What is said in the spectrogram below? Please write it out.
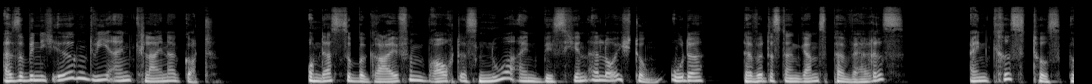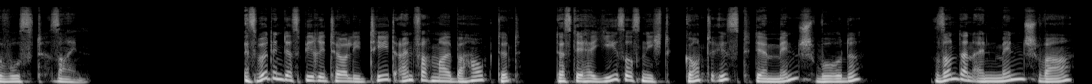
Also bin ich irgendwie ein kleiner Gott. Um das zu begreifen, braucht es nur ein bisschen Erleuchtung, oder, da wird es dann ganz pervers, ein Christusbewusstsein. Es wird in der Spiritualität einfach mal behauptet, dass der Herr Jesus nicht Gott ist, der Mensch wurde, sondern ein Mensch war,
